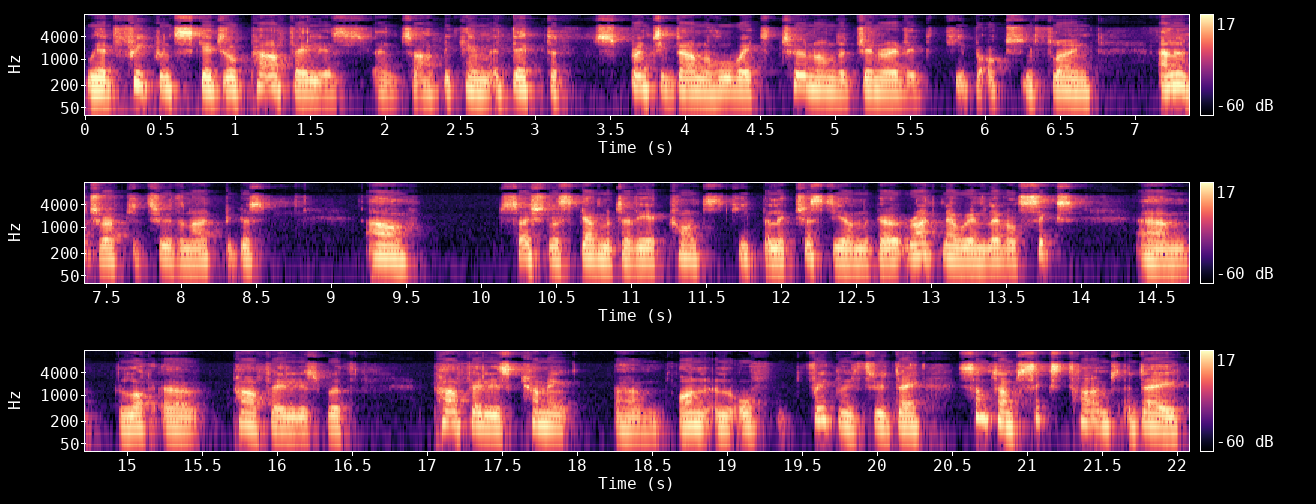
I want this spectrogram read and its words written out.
we had frequent scheduled power failures, and so I became adept at sprinting down the hallway to turn on the generator to keep oxygen flowing uninterrupted through the night because our socialist government over here can't keep electricity on the go. Right now, we're in level six um, lock, uh, power failures with power failures coming um, on and off frequently through the day, sometimes six times a day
